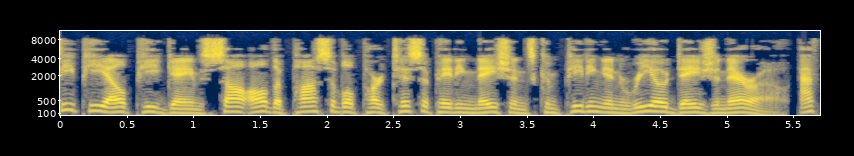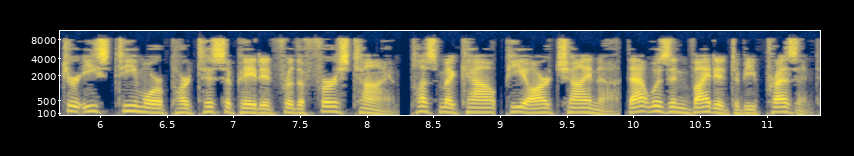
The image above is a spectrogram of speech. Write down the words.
CPLP Games saw all the possible participating nations competing in Rio de Janeiro, after East Timor participated for the first time, plus Macau PR China that was invited to be present.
